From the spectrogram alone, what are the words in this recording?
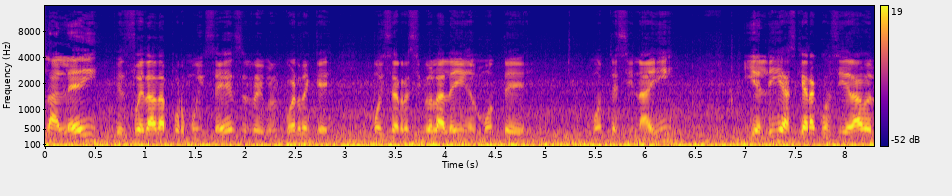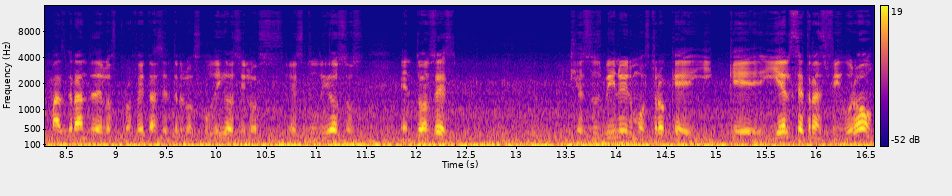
La ley que fue dada por Moisés, recuerden que Moisés recibió la ley en el monte, monte Sinaí, y Elías, que era considerado el más grande de los profetas entre los judíos y los estudiosos. Entonces, Jesús vino y mostró que y, que, y Él se transfiguró,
